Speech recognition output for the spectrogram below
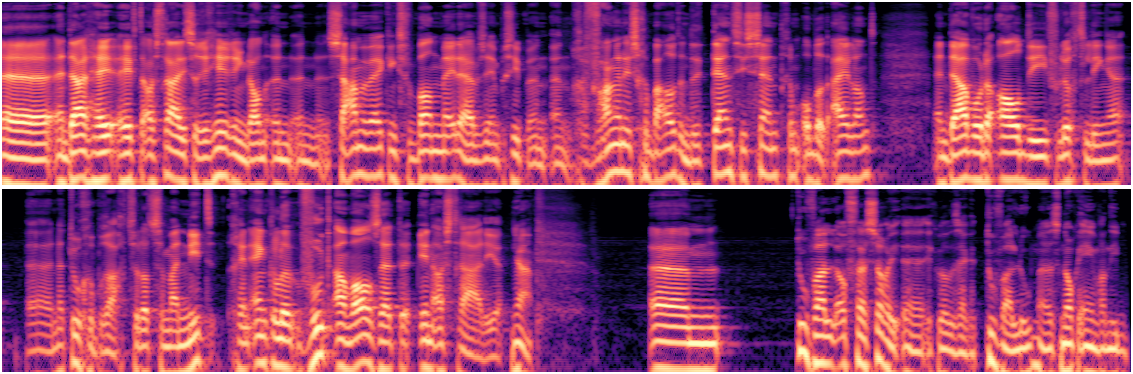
Eh, en daar he- heeft de Australische regering dan een, een, een samenwerkingsverband mee. Daar hebben ze in principe een, een gevangenis gebouwd, een detentiecentrum op dat eiland. En daar worden al die vluchtelingen eh, naartoe gebracht, zodat ze maar niet geen enkele voet aan wal zetten in Australië. Ja. Ehm, Tuvalu, of eh, sorry, eh, ik wilde zeggen Tuvalu, maar dat is nog een van die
